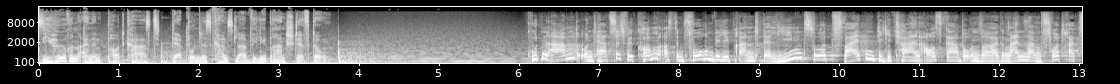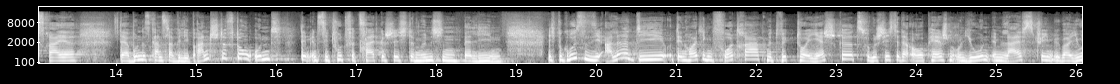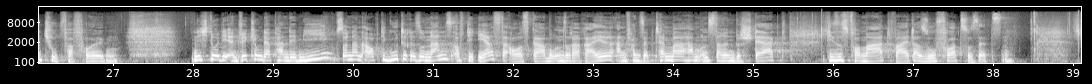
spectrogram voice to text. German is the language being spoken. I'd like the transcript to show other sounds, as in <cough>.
Sie hören einen Podcast der Bundeskanzler Willy Brandt Stiftung. Guten Abend und herzlich willkommen aus dem Forum Willy Brandt Berlin zur zweiten digitalen Ausgabe unserer gemeinsamen Vortragsreihe der Bundeskanzler Willy Brandt Stiftung und dem Institut für Zeitgeschichte München Berlin. Ich begrüße Sie alle, die den heutigen Vortrag mit Viktor Jeschke zur Geschichte der Europäischen Union im Livestream über YouTube verfolgen. Nicht nur die Entwicklung der Pandemie, sondern auch die gute Resonanz auf die erste Ausgabe unserer Reihe Anfang September haben uns darin bestärkt, dieses Format weiter so fortzusetzen.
